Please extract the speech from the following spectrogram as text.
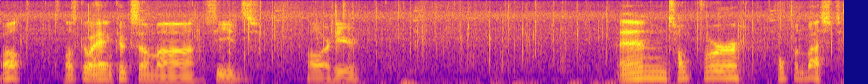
Well, let's go ahead and cook some uh, seeds while we're here. And hope for hope for the best.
